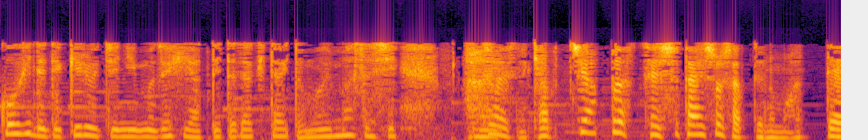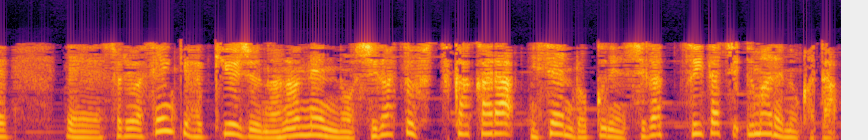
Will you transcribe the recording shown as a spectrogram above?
公費でできるうちにもぜひやっていただきたいと思いますし、はい、そうですね、キャプチアップ接種対象者っていうのもあって、えー、それは1997年の4月2日から2006年4月1日生まれの方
